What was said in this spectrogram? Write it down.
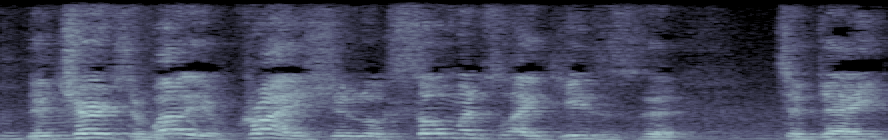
Mm-hmm. The church, the body of Christ, should look so much like Jesus today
